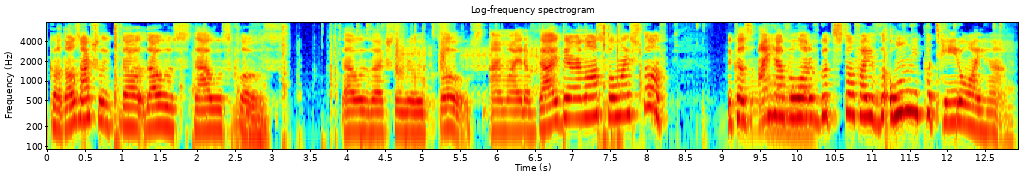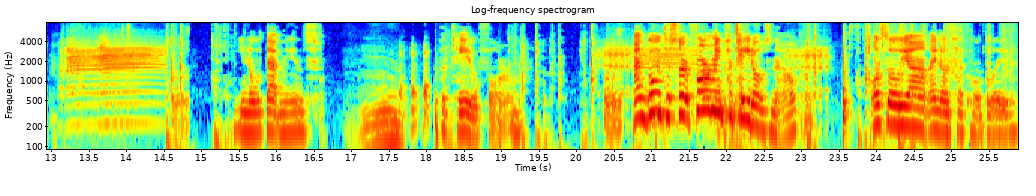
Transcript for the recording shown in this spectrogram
God, that was actually that that was that was close. That was actually really close. I might have died there and lost all my stuff. Because I have a lot of good stuff. I have the only potato I have. You know what that means. Mm. Potato farm. I'm going to start farming potatoes now. Also, yeah, I know Technoblade.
